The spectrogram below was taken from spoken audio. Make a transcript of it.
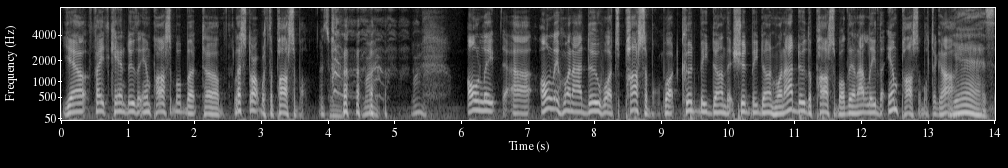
Yeah, faith can do the impossible, but uh, let's start with the possible. That's right. right. Right. Only, uh, only when I do what's possible, what could be done that should be done, when I do the possible, then I leave the impossible to God. Yes.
